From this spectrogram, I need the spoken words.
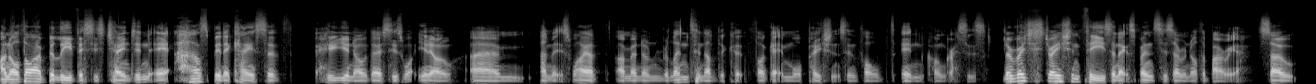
And although I believe this is changing, it has been a case of who you know is what you know um, and it's why i am an unrelenting advocate for getting more patients involved in congresses. The registration fees and expenses are another barrier. So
